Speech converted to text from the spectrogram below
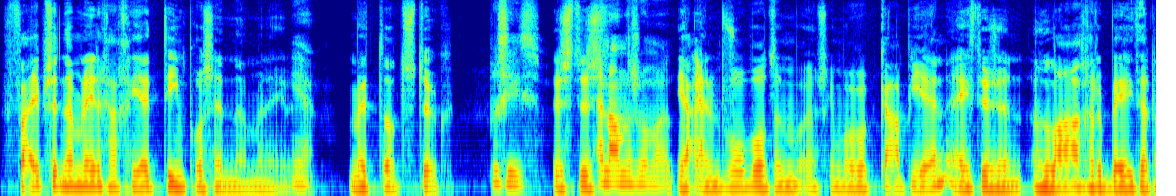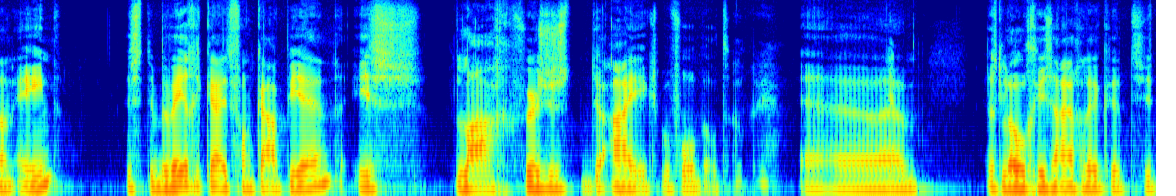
5% naar beneden gaat, ga jij 10% naar beneden. Ja. Met dat stuk. Precies. Dus, dus En andersom ook. Ja, en bijvoorbeeld een, misschien wel KPN heeft dus een, een lagere beta dan 1. Dus de bewegelijkheid van KPN is laag versus de AX bijvoorbeeld. Oké. Ehm, Dat is logisch eigenlijk. Het zit,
